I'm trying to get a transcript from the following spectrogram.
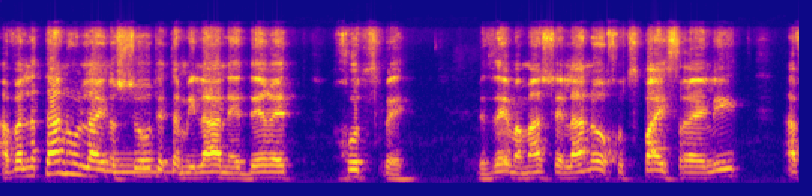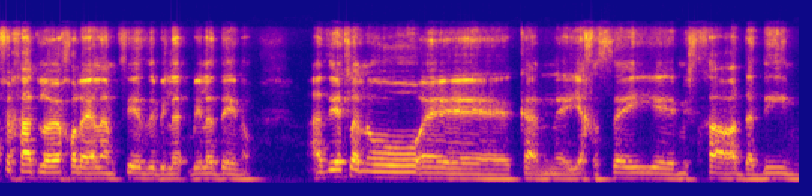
אבל נתנו לאנושות את המילה הנהדרת חוצפה, וזה ממש שלנו, חוצפה ישראלית, אף אחד לא יכול היה להמציא את זה בלעדינו. אז יש לנו אה, כאן יחסי אה, מסחר הדדיים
